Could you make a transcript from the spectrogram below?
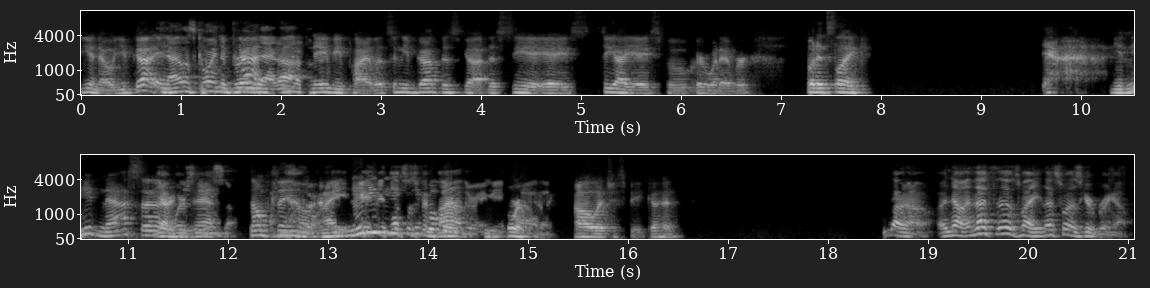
you know you've got and i was going to bring got, that up know, navy pilots and you've got this guy this cia cia spook or whatever but it's like yeah you need nasa yeah where's nasa? Something I know, I, maybe that's what's been bothering me i'll let you speak. Go ahead no, no, no, and that's that's my that's what I was going to bring up.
